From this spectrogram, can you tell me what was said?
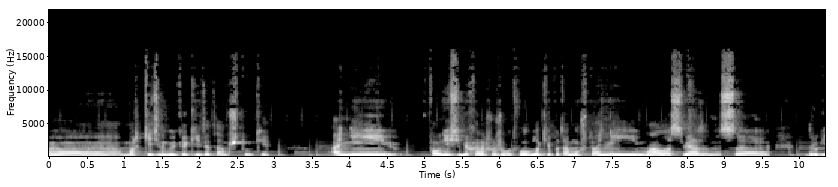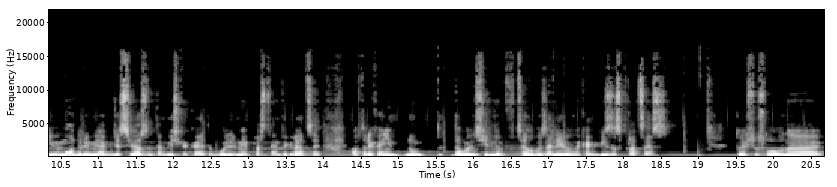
э, маркетинговые какие-то там штуки, они вполне себе хорошо живут в облаке, потому что они мало связаны с другими модулями, а где связаны, там есть какая-то более-менее простая интеграция. Во-вторых, они ну, довольно сильно в целом изолированы как бизнес-процесс. То есть, условно,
